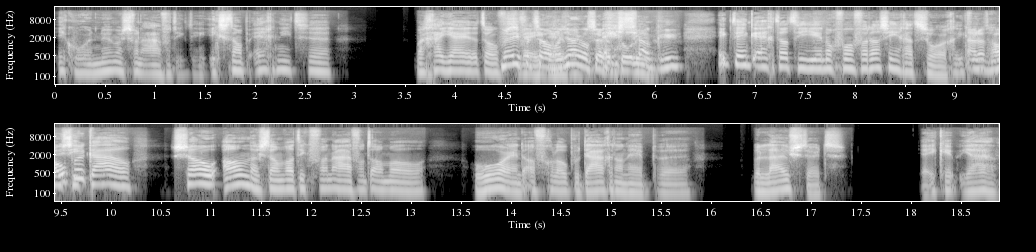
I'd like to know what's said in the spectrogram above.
ik hoor nummers vanavond. Ik denk, ik snap echt niet... eh, waar ga jij het over Nee, Zweden vertel wat jij wil zeggen, Nee. Jean Gu, Ik denk echt dat hij hier nog voor een verrassing gaat zorgen. Ik Nou, vind dat het ik. muzikaal zo anders dan wat ik vanavond allemaal hoor... en de afgelopen dagen dan heb eh, beluisterd. Ja, ik heb... Ja,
